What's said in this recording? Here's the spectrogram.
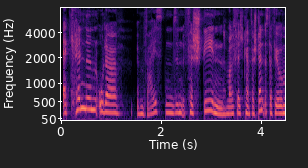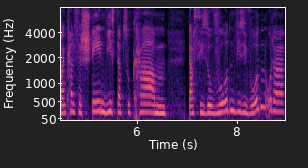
erkennen oder im weitesten Sinn verstehen. Man hat vielleicht kein Verständnis dafür, aber man kann verstehen, wie es dazu kam, dass sie so wurden, wie sie wurden, oder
